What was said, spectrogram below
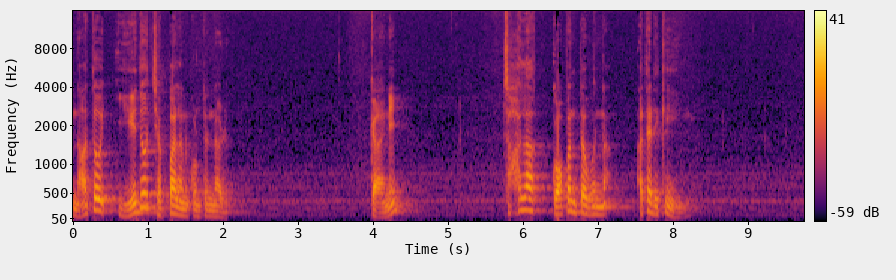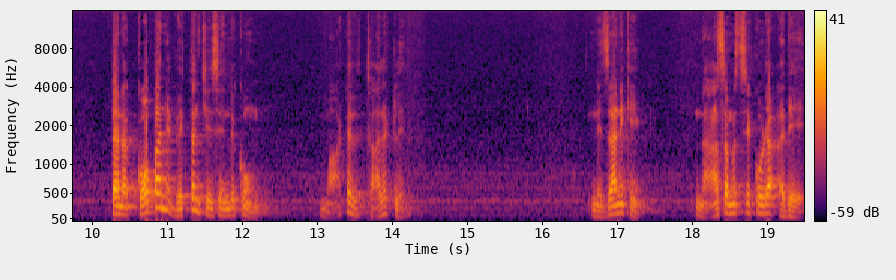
నాతో ఏదో చెప్పాలనుకుంటున్నాడు. కానీ చాలా కోపంతో ఉన్న అతడికి తన కోపాన్ని వ్యక్తం చేసేందుకు మాటలు చాలట్లేదు. నిజానికి నా సమస్య కూడా అదే.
